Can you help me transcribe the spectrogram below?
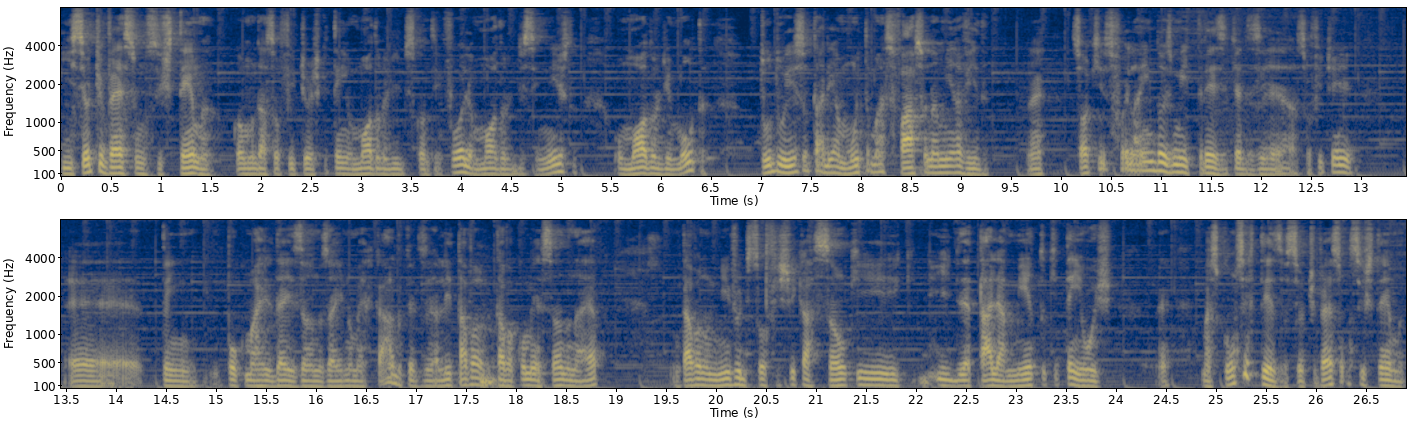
E se eu tivesse um sistema como o da Sofit hoje, que tem o módulo de desconto em folha, o módulo de sinistro, o módulo de multa, tudo isso estaria muito mais fácil na minha vida. Né? Só que isso foi lá em 2013, quer dizer, a Sofit é, tem um pouco mais de 10 anos aí no mercado, quer dizer, ali estava tava começando na época, estava no nível de sofisticação que, e detalhamento que tem hoje. Né? Mas com certeza, se eu tivesse um sistema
